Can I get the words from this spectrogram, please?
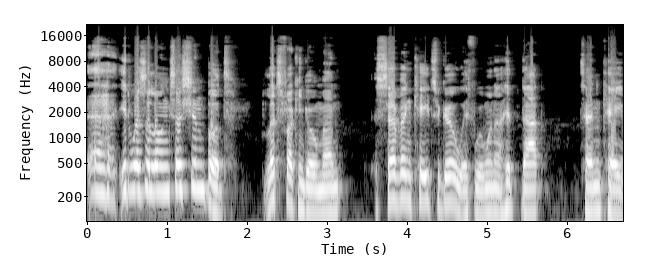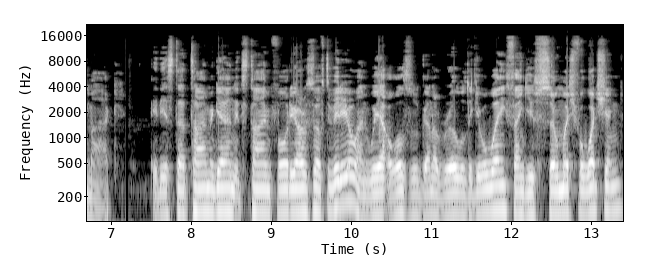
Uh, it was a long session, but let's fucking go, man. 7k to go if we wanna hit that 10k mark. It is that time again, it's time for the hours of the video and we are also gonna roll the giveaway. Thank you so much for watching.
